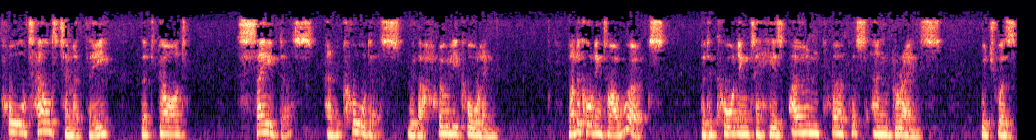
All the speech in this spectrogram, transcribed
Paul tells Timothy that God saved us and called us with a holy calling, not according to our works, but according to his own purpose and grace, which was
